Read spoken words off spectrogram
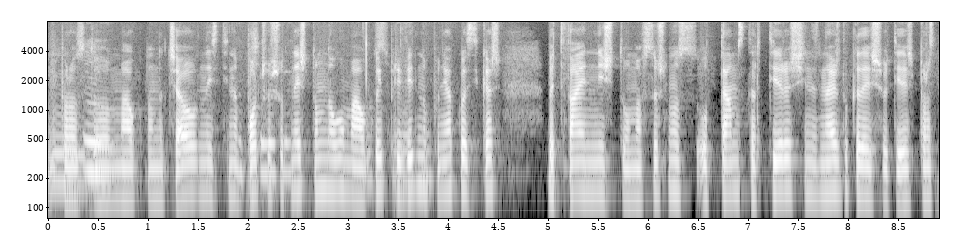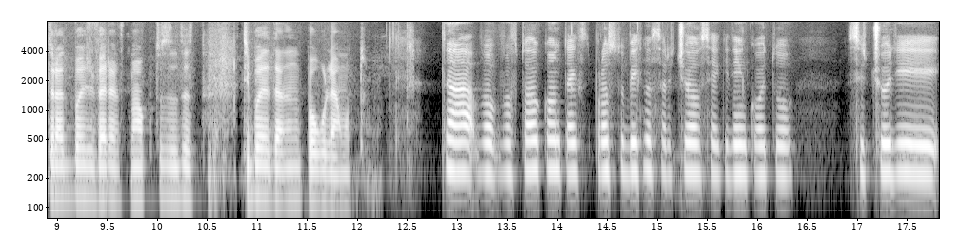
Mm. Просто малкото начало. Наистина Абсолютно. почваш от нещо много малко Абсолютно. и привидно понякога си кажеш, бе, това е нищо, ма всъщност оттам стартираш и не знаеш докъде ще отидеш. Просто трябва да бъдеш верен в малкото, за да ти бъде дадено по-голямото. Да, в, в този контекст просто бих насърчила всеки един, който се чуди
